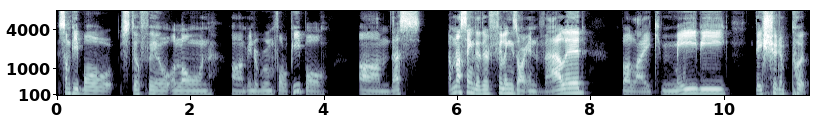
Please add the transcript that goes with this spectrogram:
some people still feel alone um in a room full of people. Um that's I'm not saying that their feelings are invalid, but like maybe they shouldn't put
